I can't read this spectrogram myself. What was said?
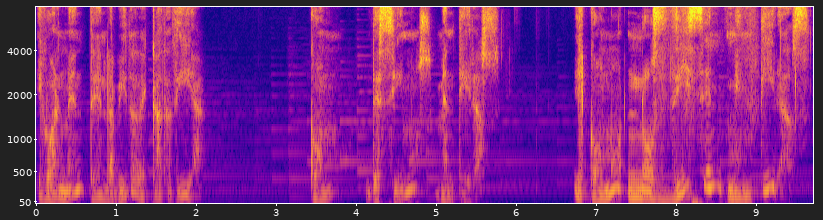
Igualmente en la vida de cada día cómo decimos mentiras y cómo nos dicen mentiras.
